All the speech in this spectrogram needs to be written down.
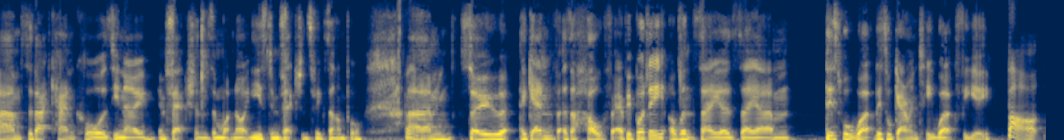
Um, so that can cause, you know, infections and whatnot, yeast infections, for example. Um, so again, as a whole, for everybody, I wouldn't say as a um, this will work. This will guarantee work for you. But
